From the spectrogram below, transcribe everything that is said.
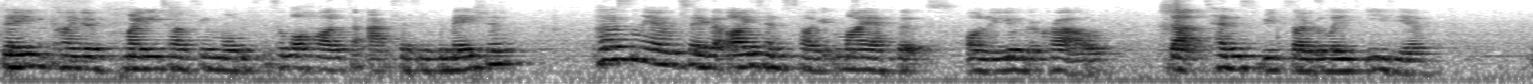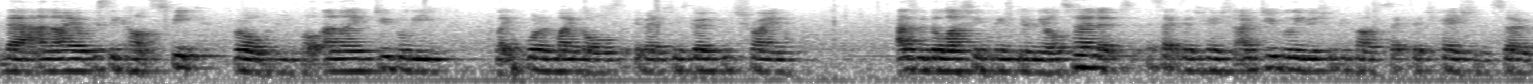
they kind of might need targeting more because it's a lot harder to access information. Personally, I would say that I tend to target my efforts on a younger crowd that tends to be because I relate easier there, and I obviously can't speak for all the people, and I do believe, like, one of my goals eventually is going to be try and, as with the lashing thing doing the alternate sex education, I do believe it should be part of sex education, so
